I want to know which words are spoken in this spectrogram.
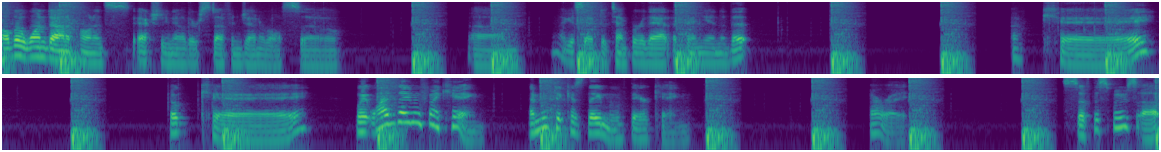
Although one dan opponents actually know their stuff in general, so... Um, I guess I have to temper that opinion a bit. Okay. Okay. Wait, why did I move my king? I moved it because they moved their king. Alright. So if this moves up,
